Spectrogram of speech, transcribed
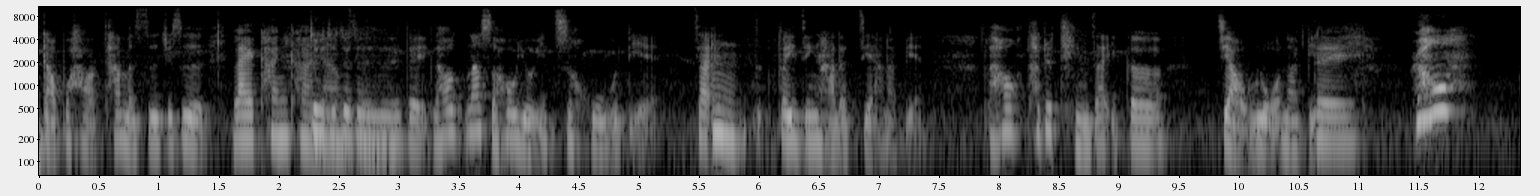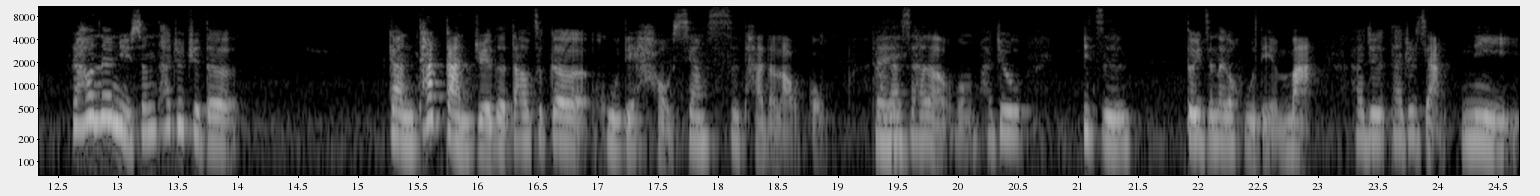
搞不好他们是就是来看看，对对对对对对对，然后那时候有一只蝴蝶在飞进他的家那边。然后他就停在一个角落那边，然后，然后那个女生她就觉得感她感觉得到这个蝴蝶好像是她的老公，好像是她的老公，她就一直对着那个蝴蝶骂，她就她就讲你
